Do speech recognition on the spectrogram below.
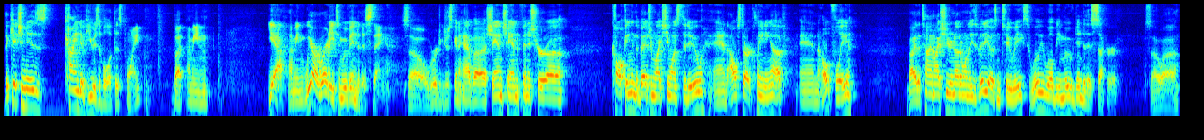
the kitchen is kind of usable at this point. But, I mean, yeah, I mean, we are ready to move into this thing. So we're just going to have uh, Shan Chan finish her uh, caulking in the bedroom like she wants to do and I'll start cleaning up and hopefully by the time I shoot another one of these videos in two weeks we will be moved into this sucker so uh,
